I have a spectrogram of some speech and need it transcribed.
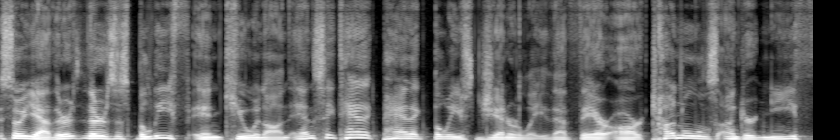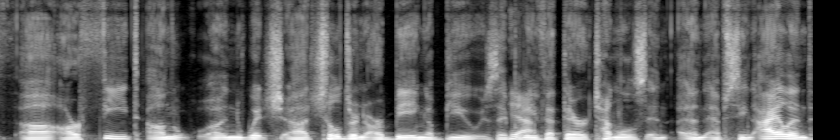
so yeah, there's there's this belief in QAnon and Satanic Panic beliefs generally that there are tunnels underneath uh, our feet on on which uh, children are being abused. They Yeah. believe that there are tunnels in, in Epstein Island.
